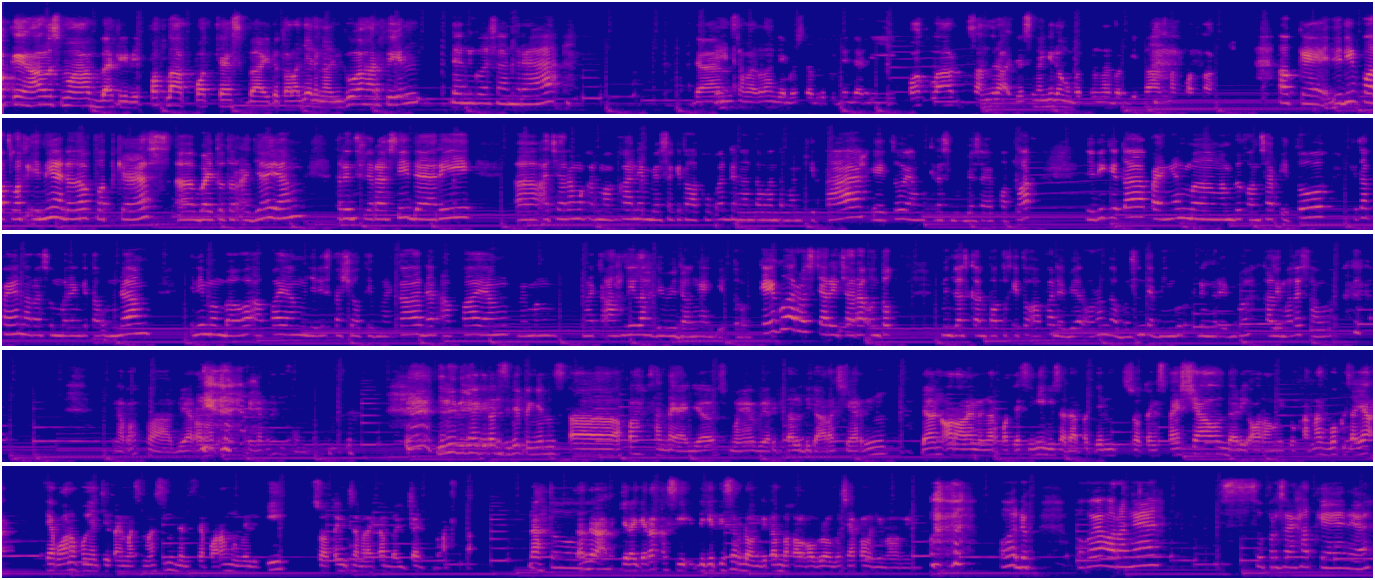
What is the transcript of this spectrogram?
Oke, halo semua, balik lagi di Potluck Podcast by Tutor aja dengan gua Harvin Dan gue Sandra. dan selamat datang di episode berikutnya dari Potluck. Sandra, jelasin lagi dong buat pendengar kita tentang Potluck. Oke, jadi Potluck ini adalah podcast uh, by Tutor aja yang terinspirasi dari uh, acara makan-makan yang biasa kita lakukan dengan teman-teman kita, yaitu yang kita sebut biasanya Potluck. Jadi kita pengen mengambil konsep itu, kita pengen narasumber yang kita undang ini membawa apa yang menjadi specialty mereka dan apa yang memang mereka ahli lah di bidangnya gitu. Kayak gue harus cari cara untuk menjelaskan Potluck itu apa deh biar orang nggak bosan tiap minggu dengerin gue kalimatnya sama. Nggak apa-apa, biar orang lagi sama. Jadi intinya kita di sini pengen uh, apa santai aja semuanya biar kita lebih ke arah sharing dan orang-orang yang dengar podcast ini bisa dapetin sesuatu yang spesial dari orang itu karena gue percaya setiap orang punya cerita masing-masing dan setiap orang memiliki sesuatu yang bisa mereka bagikan kepada kita. Nah, Betul. Sandra, kira-kira kasih dikit teaser dong kita bakal ngobrol sama siapa nih malam ini? Waduh, pokoknya orangnya super sehat kayaknya ya.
